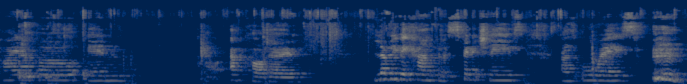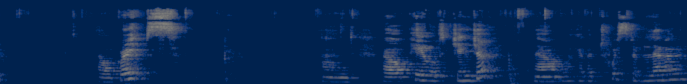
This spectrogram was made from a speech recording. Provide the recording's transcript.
pineapple in, our avocado, lovely big handful of spinach leaves, as always, our grapes, and our peeled ginger. Now we'll give a twist of lemon.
